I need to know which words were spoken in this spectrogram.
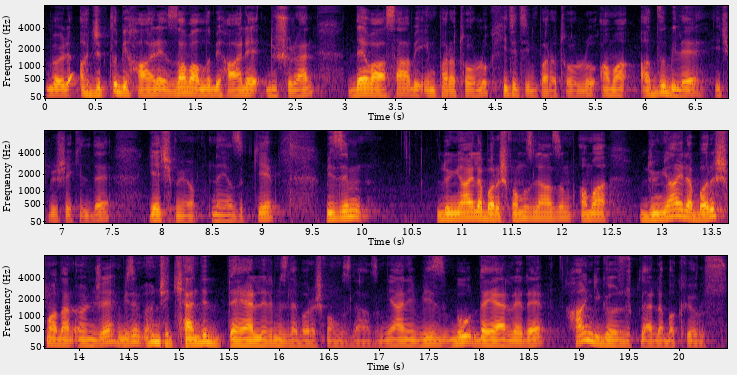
böyle acıklı bir hale, zavallı bir hale düşüren devasa bir imparatorluk, Hitit İmparatorluğu ama adı bile hiçbir şekilde geçmiyor ne yazık ki. Bizim dünya ile barışmamız lazım ama dünya ile barışmadan önce bizim önce kendi değerlerimizle barışmamız lazım. Yani biz bu değerlere hangi gözlüklerle bakıyoruz?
